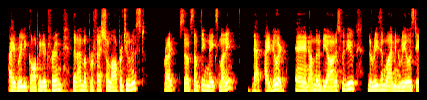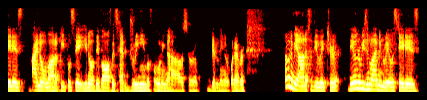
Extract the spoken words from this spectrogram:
I really copied it for him. That I'm a professional opportunist, right? So if something makes money, that I do it. And I'm going to be honest with you. The reason why I'm in real estate is I know a lot of people say, you know, they've always had a dream of owning a house or a building or whatever. I'm going to be honest with you, Victor. The only reason why I'm in real estate is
